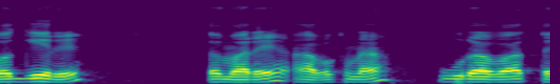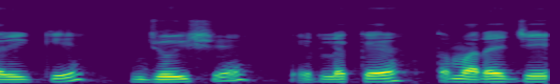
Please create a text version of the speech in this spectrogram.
વગેરે તમારે આવકના પુરાવા તરીકે જોઈશે એટલે કે તમારે જે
